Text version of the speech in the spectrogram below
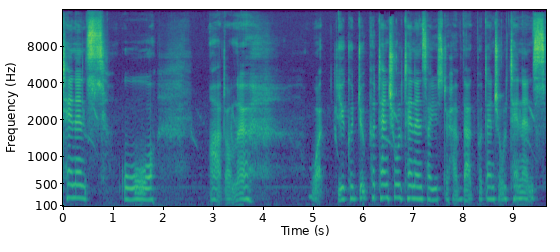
tenants or I don't know what you could do potential tenants. I used to have that potential tenants.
